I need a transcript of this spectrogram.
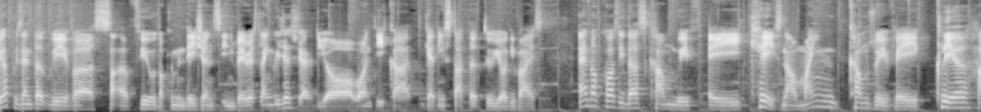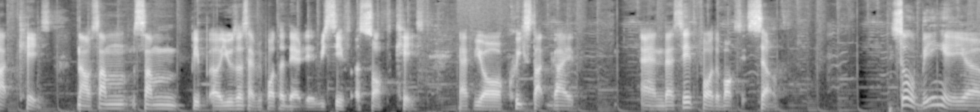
You are presented with uh, a few documentations in various languages. You have your warranty card, getting started to your device. And of course, it does come with a case. Now, mine comes with a clear hard case. Now, some some people, uh, users have reported that they receive a soft case. Have your quick start guide, and that's it for the box itself. So being a uh,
